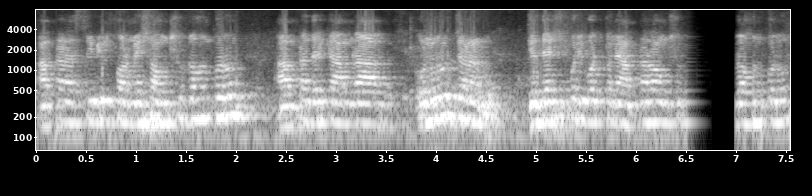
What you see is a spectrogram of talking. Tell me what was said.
আপনারা সিভিল ফর্মেশনে অংশগ্রহণ করুন। আপনাদেরকে আমরা অনুরোধ জানাব যে দেশ পরিবর্তনে আপনারা অংশগ্রহণ করুন।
